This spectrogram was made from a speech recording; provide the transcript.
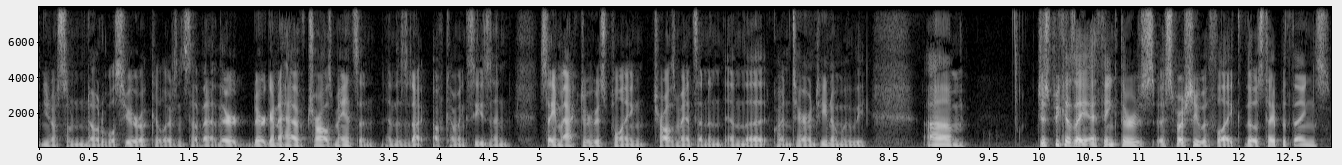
you know some notable serial killers and stuff in it. They're they're gonna have Charles Manson in this upcoming season, same actor who's playing Charles Manson in, in the Quentin Tarantino movie. Um, just because I, I think there's especially with like those type of things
